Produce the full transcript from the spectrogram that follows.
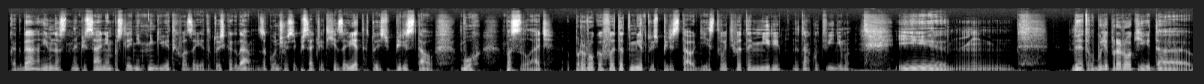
Когда? Именно с написанием последней книги Ветхого Завета. То есть, когда закончился писать Ветхий Завет, то есть перестал Бог посылать пророков в этот мир, то есть перестал действовать в этом мире, да так вот видимо. И до этого были пророки, и до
